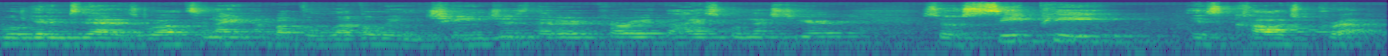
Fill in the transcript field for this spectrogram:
we'll get into that as well tonight, about the leveling changes that are occurring at the high school next year. So CP is college prep,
